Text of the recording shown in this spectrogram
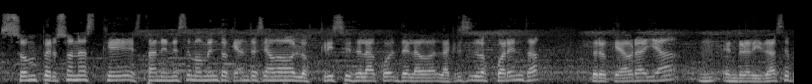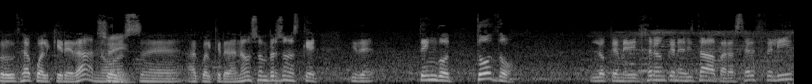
son personas que están en ese momento que antes llamábamos los crisis de la, de la, crisis de los 40, pero que ahora ya mm, en realidad se produce a cualquier edad, no eh, a cualquier edad, ¿no? Son personas que dicen, tengo todo lo que me dijeron que necesitaba para ser feliz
